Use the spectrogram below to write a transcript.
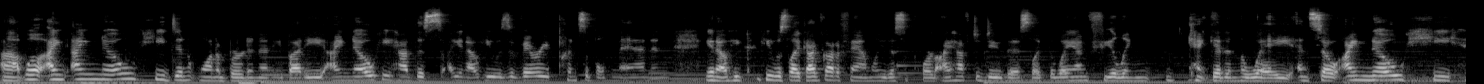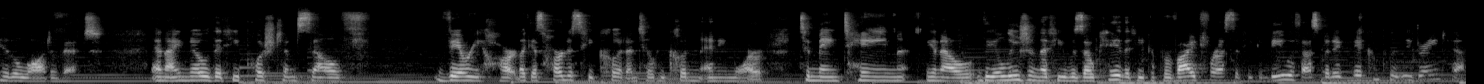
uh, well I, I know he didn't want to burden anybody. I know he had this you know he was a very principled man and you know he, he was like i've got a family to support. I have to do this. Like the way i'm feeling can't get in the way. And so i know he hid a lot of it. And i know that he pushed himself very hard like as hard as he could until he couldn't anymore to maintain you know the illusion that he was okay that he could provide for us that he could be with us but it, it completely drained him.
